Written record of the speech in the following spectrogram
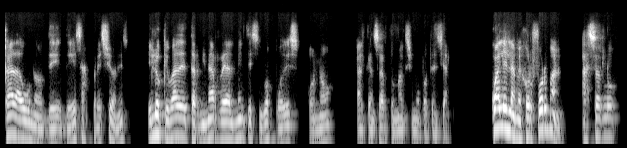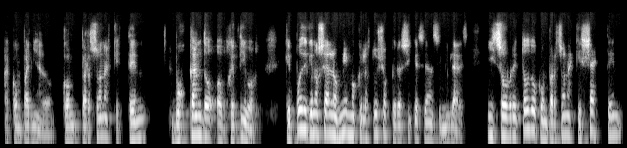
cada una de, de esas presiones es lo que va a determinar realmente si vos podés o no alcanzar tu máximo potencial. ¿Cuál es la mejor forma? Hacerlo acompañado con personas que estén buscando objetivos, que puede que no sean los mismos que los tuyos, pero sí que sean similares. Y sobre todo con personas que ya estén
